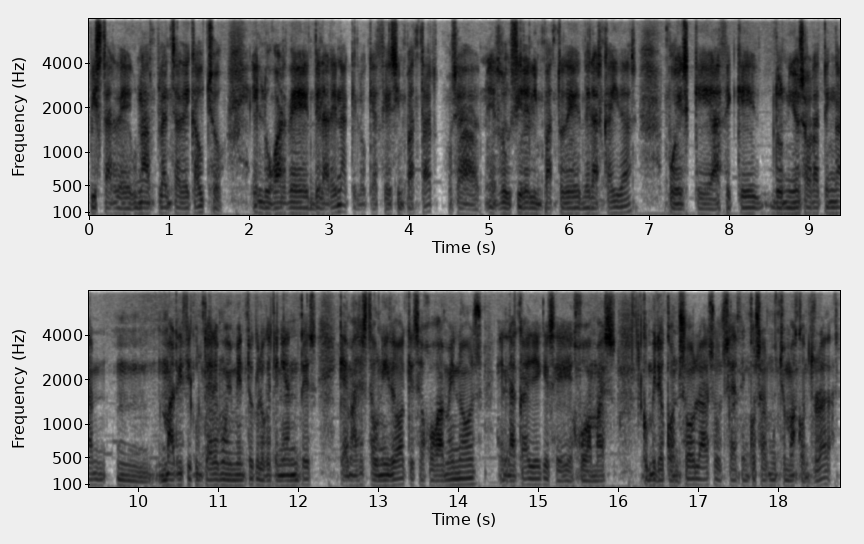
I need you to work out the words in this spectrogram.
pistas de unas planchas de caucho en lugar de, la arena, que lo que hace es impactar, o sea, es reducir el impacto de, las caídas, pues que hace que los niños ahora tengan mm, más dificultad de movimiento que lo que tenían antes, que además está unido a que se juega menos en la calle, que se juega más con videoconsolas o se hacen cosas mucho más controladas.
